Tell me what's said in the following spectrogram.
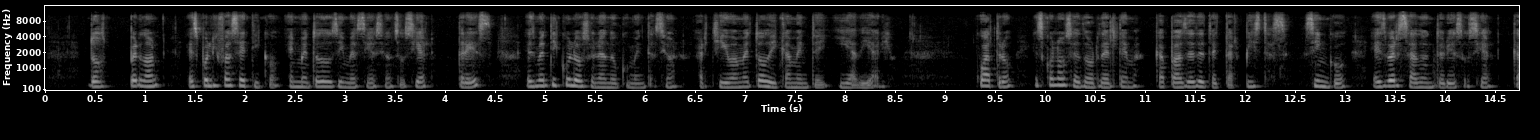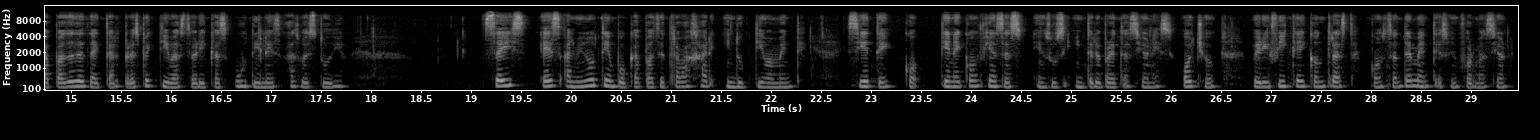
perdón, es polifacético en métodos de investigación social. 3. Es meticuloso en la documentación, archiva metódicamente y a diario. 4. Es conocedor del tema, capaz de detectar pistas. 5. Es versado en teoría social, capaz de detectar perspectivas teóricas útiles a su estudio. 6. Es al mismo tiempo capaz de trabajar inductivamente. 7. tiene confianza en sus interpretaciones. 8. Verifica y contrasta constantemente su información.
